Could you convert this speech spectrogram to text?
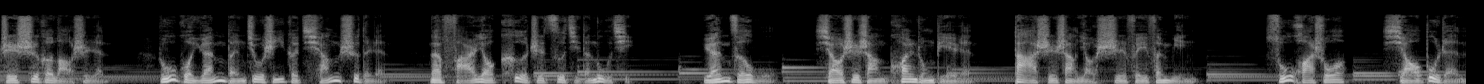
只适合老实人。如果原本就是一个强势的人，那反而要克制自己的怒气。原则五：小事上宽容别人，大事上要是非分明。俗话说：“小不忍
